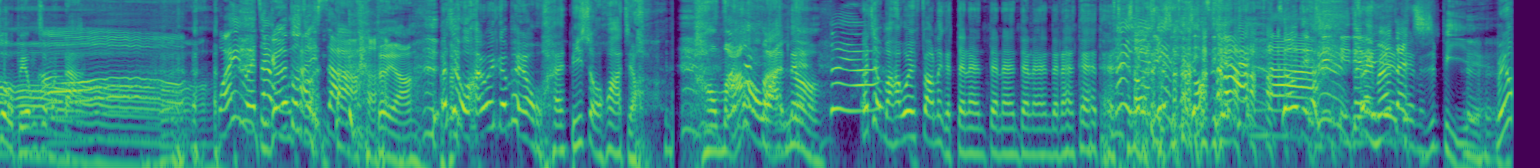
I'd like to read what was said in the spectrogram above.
作不用这么大。哦，我还以为在舞台上，对啊，而且我还会跟朋友玩比手画脚，好麻很好玩烦哦。而且我们还会放那个噔噔噔噔噔噔噔噔噔。超点心体贴，超点心体贴，那你们要带纸笔？没有，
